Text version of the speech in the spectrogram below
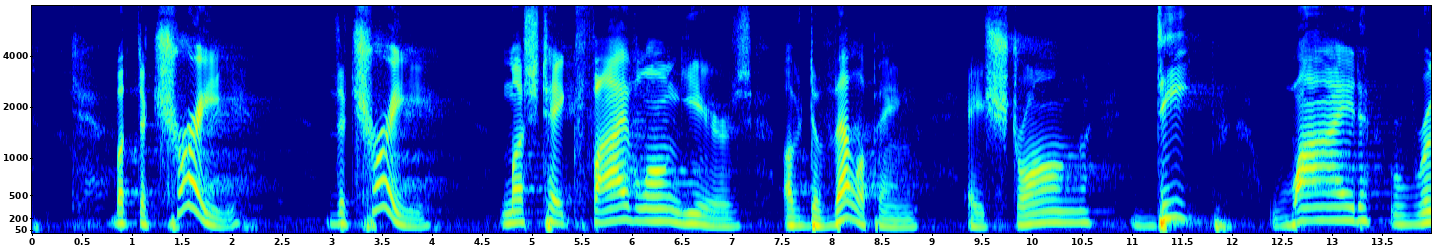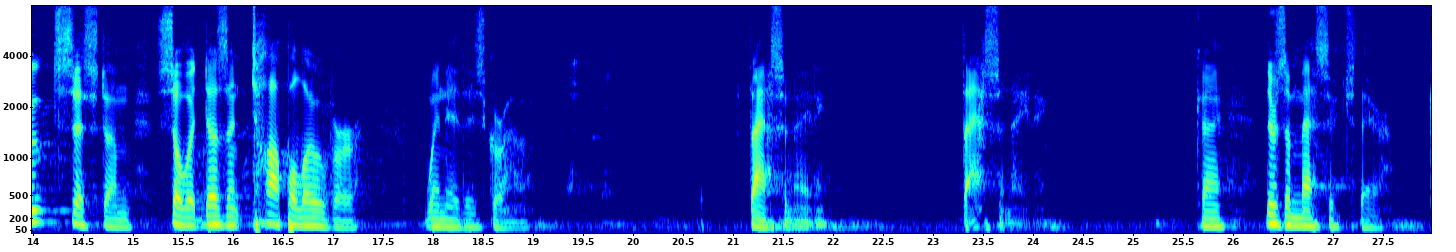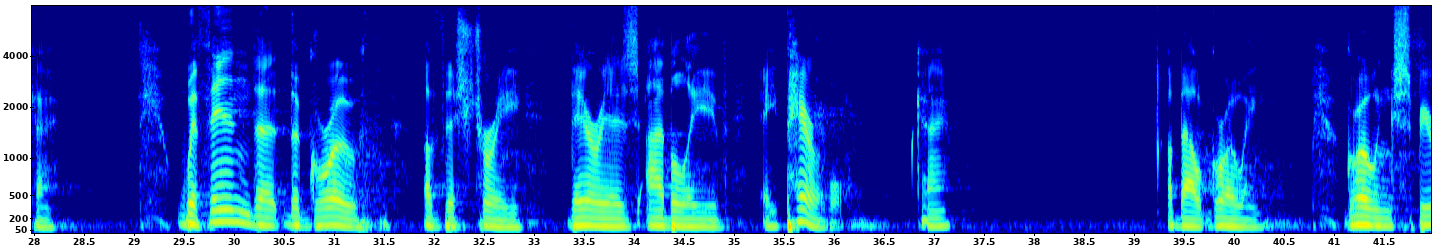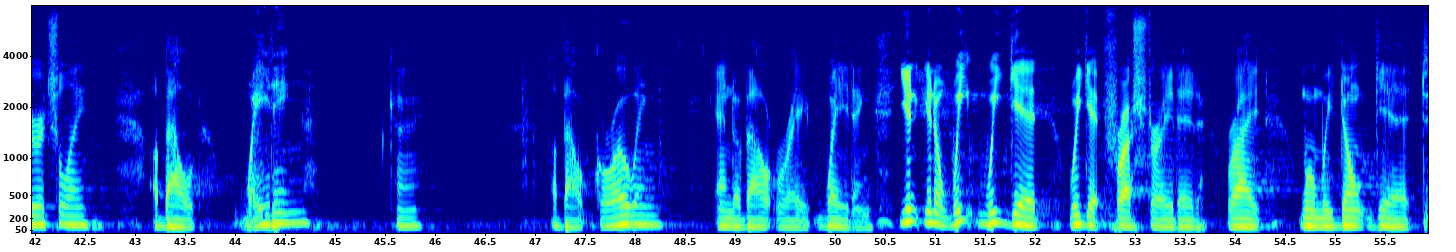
But the tree, the tree must take five long years of developing a strong deep, wide root system so it doesn't topple over when it is grown. Fascinating. Fascinating. Okay? There's a message there. Okay? Within the, the growth of this tree, there is, I believe, a parable. Okay? About growing growing spiritually, about waiting, okay? About growing and about waiting. You, you know, we, we, get, we get frustrated, right, when we don't get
